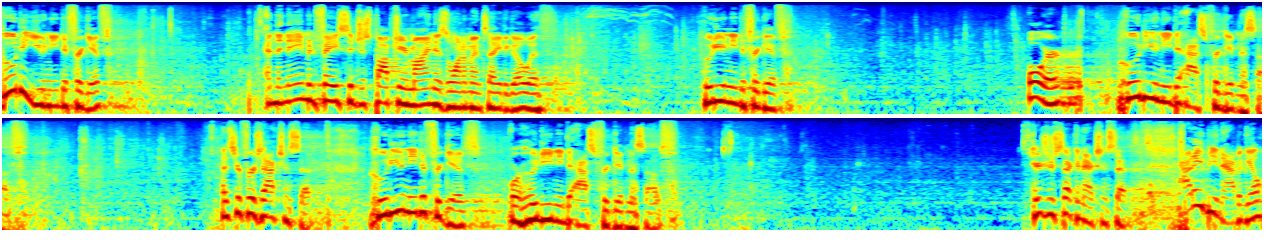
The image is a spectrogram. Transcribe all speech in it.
who do you need to forgive? And the name and face that just popped in your mind is the one I'm going to tell you to go with. Who do you need to forgive? Or who do you need to ask forgiveness of? That's your first action step. Who do you need to forgive, or who do you need to ask forgiveness of? Here's your second action step. How do you be an Abigail?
